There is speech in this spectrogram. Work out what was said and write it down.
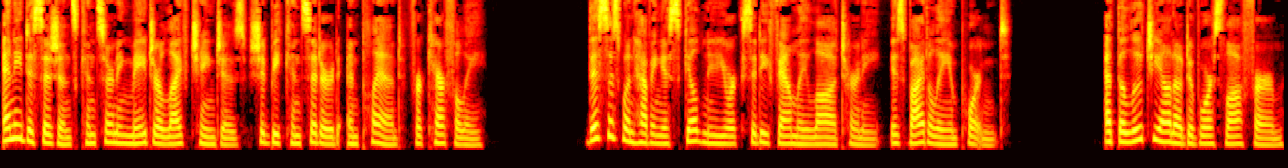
Any decisions concerning major life changes should be considered and planned for carefully. This is when having a skilled New York City family law attorney is vitally important. At the Luciano Divorce Law Firm,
